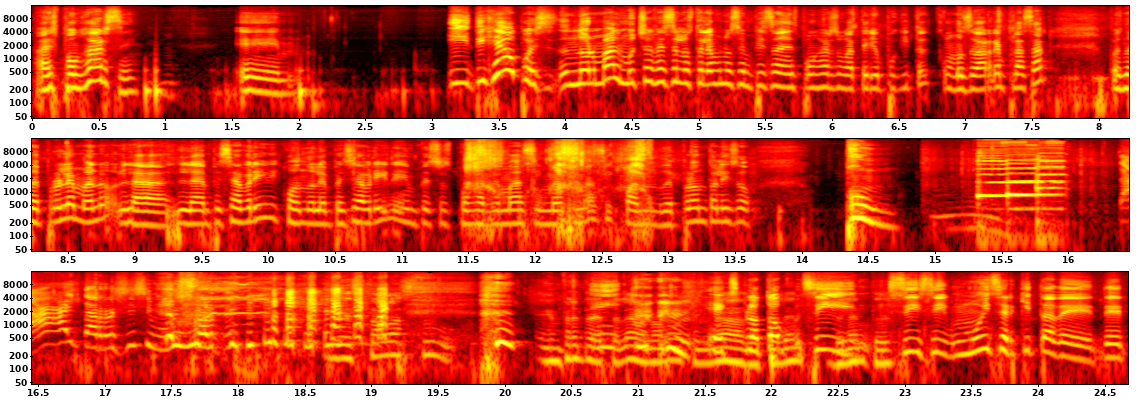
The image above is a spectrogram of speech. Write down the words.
a esponjarse. Eh, y dije, ah, pues normal, muchas veces los teléfonos empiezan a esponjar su batería un poquito, como se va a reemplazar, pues no hay problema, ¿no? La, la empecé a abrir y cuando la empecé a abrir empezó a esponjarse más y más y más y cuando de pronto le hizo ¡pum! ¡Ay, ¡Ay, está recísimo, Luis Martín! Y estabas tú enfrente del teléfono, Explotó, de sí, sí, sí, muy cerquita de, de-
